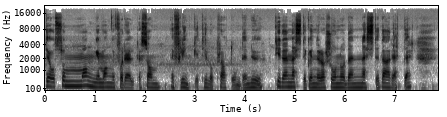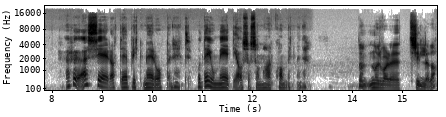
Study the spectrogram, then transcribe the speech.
det er også mange, mange foreldre som er flinke til å prate om det nå. Til den neste generasjonen og den neste deretter. Jeg ser at det er blitt mer åpenhet. Og det er jo media også som har kommet med det. Når var det et skille, da?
